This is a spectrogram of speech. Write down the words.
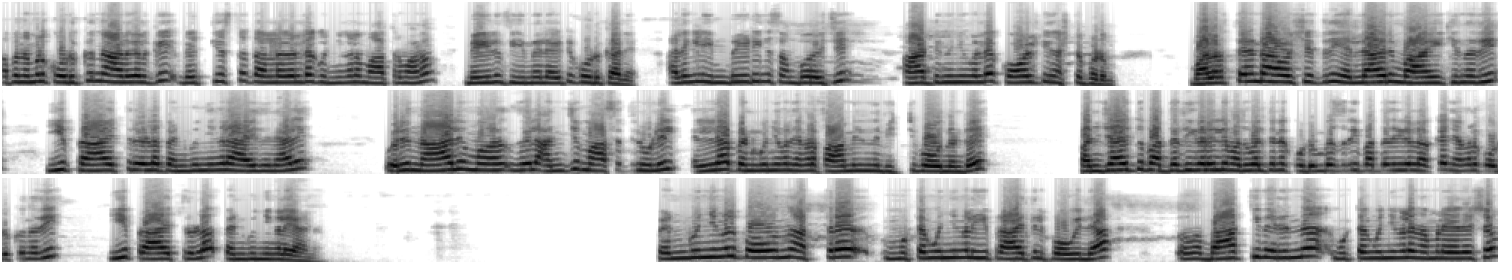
അപ്പൊ നമ്മൾ കൊടുക്കുന്ന ആളുകൾക്ക് വ്യത്യസ്ത തള്ളകളുടെ കുഞ്ഞുങ്ങൾ മാത്രമാണ് മെയിലും ഫീമെയിലും ആയിട്ട് കൊടുക്കാൻ. അല്ലെങ്കിൽ ഇംബ്രീഡിങ് സംഭവിച്ച് ആട്ടുകുഞ്ഞുങ്ങളുടെ ക്വാളിറ്റി നഷ്ടപ്പെടും. വളർത്തേണ്ട ആവശ്യത്തിന് എല്ലാവരും വാങ്ങിക്കുന്നത് ഈ പ്രായത്തിലുള്ള പെൺകുഞ്ഞുങ്ങളായതിനാൽ ഒരു നാല് മുതൽ അഞ്ച് മാസത്തിനുള്ളിൽ എല്ലാ പെൺകുഞ്ഞുങ്ങളും ഞങ്ങളുടെ ഫാമിൽ നിന്ന് വിറ്റ് പോകുന്നുണ്ട്. പഞ്ചായത്ത് പദ്ധതികളിലും അതുപോലെ തന്നെ കുടുംബശ്രീ പദ്ധതികളിലൊക്കെ ഞങ്ങൾ കൊടുക്കുന്നത് ഈ പ്രായത്തിലുള്ള പെൺകുഞ്ഞുങ്ങളെയാണ്. പെൺകുഞ്ഞുങ്ങൾ പോകുന്ന അത്ര മുട്ടൻകുഞ്ഞുങ്ങൾ ഈ പ്രായത്തിൽ പോകില്ല ബാക്കി വരുന്ന മുട്ടൻകുഞ്ഞുങ്ങളെ നമ്മൾ ഏകദേശം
